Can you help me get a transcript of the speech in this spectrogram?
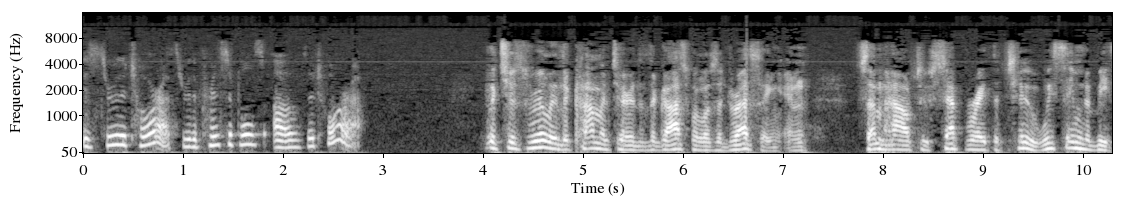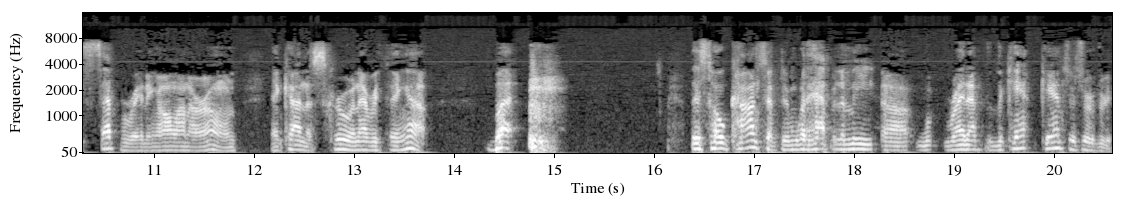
is through the Torah, through the principles of the Torah. Which is really the commentary that the gospel is addressing, and somehow to separate the two. We seem to be separating all on our own and kind of screwing everything up. But this whole concept and what happened to me uh, right after the can- cancer surgery.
